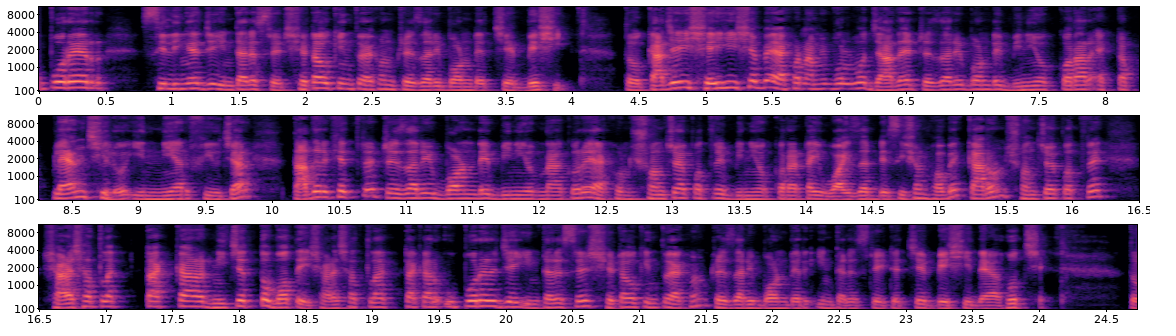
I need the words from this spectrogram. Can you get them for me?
উপরের সিলিং এর যে ইন্টারেস্ট রেট সেটাও কিন্তু এখন ট্রেজারি বন্ডের চেয়ে বেশি। তো কাজেই সেই হিসেবে এখন আমি বলব, যাদের ট্রেজারি বন্ডে বিনিয়োগ করার একটা প্ল্যান ছিল ইন নিয়ার ফিউচার তাদের ক্ষেত্রে ট্রেজারি বন্ডে বিনিয়োগ না করে এখন সঞ্চয়পত্রে বিনিয়োগ করাটাই ওয়াইজার ডিসিশন হবে। কারণ সঞ্চয়পত্রে সাড়ে সাত লাখ টাকার নিচের তো বটেই, সাড়ে সাত লাখ টাকার উপরের যে ইন্টারেস্ট রেট সেটাও কিন্তু এখন ট্রেজারি বন্ডের ইন্টারেস্ট রেটের চেয়ে বেশি দেওয়া হচ্ছে। তো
